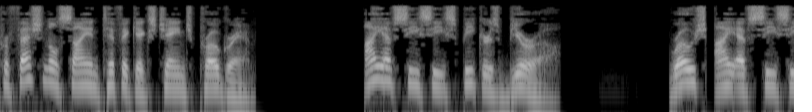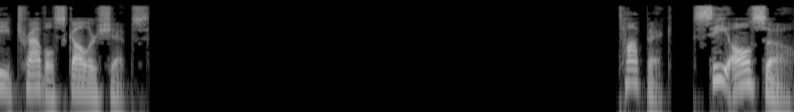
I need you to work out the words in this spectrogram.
Professional Scientific Exchange Program IFCC Speakers Bureau Roche – IFCC Travel Scholarships See also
